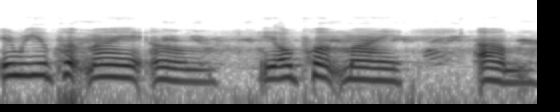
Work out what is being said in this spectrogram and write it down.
And will you put my um, you'll put my um,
